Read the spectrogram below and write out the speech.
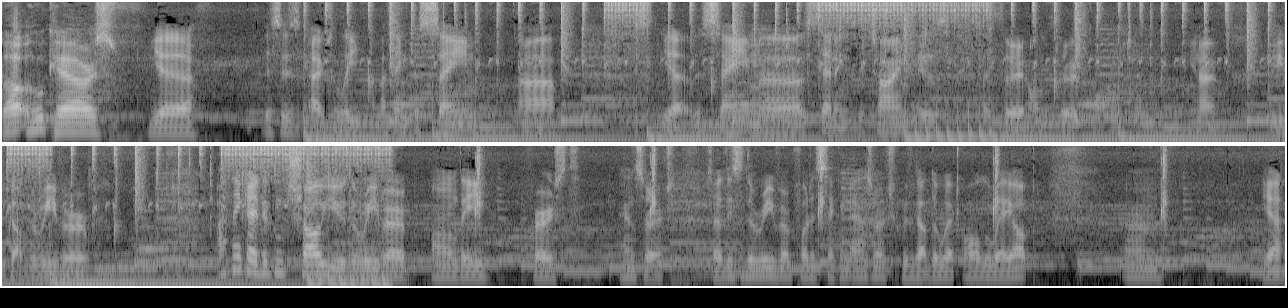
But who cares? Yeah this is actually I think the same uh, yeah the same uh, setting. The time is third on the third point and you know we've got the reverb. I think I didn't show you the reverb on the first insert. So this is the reverb for the second insert. We've got the wet all the way up. And yeah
